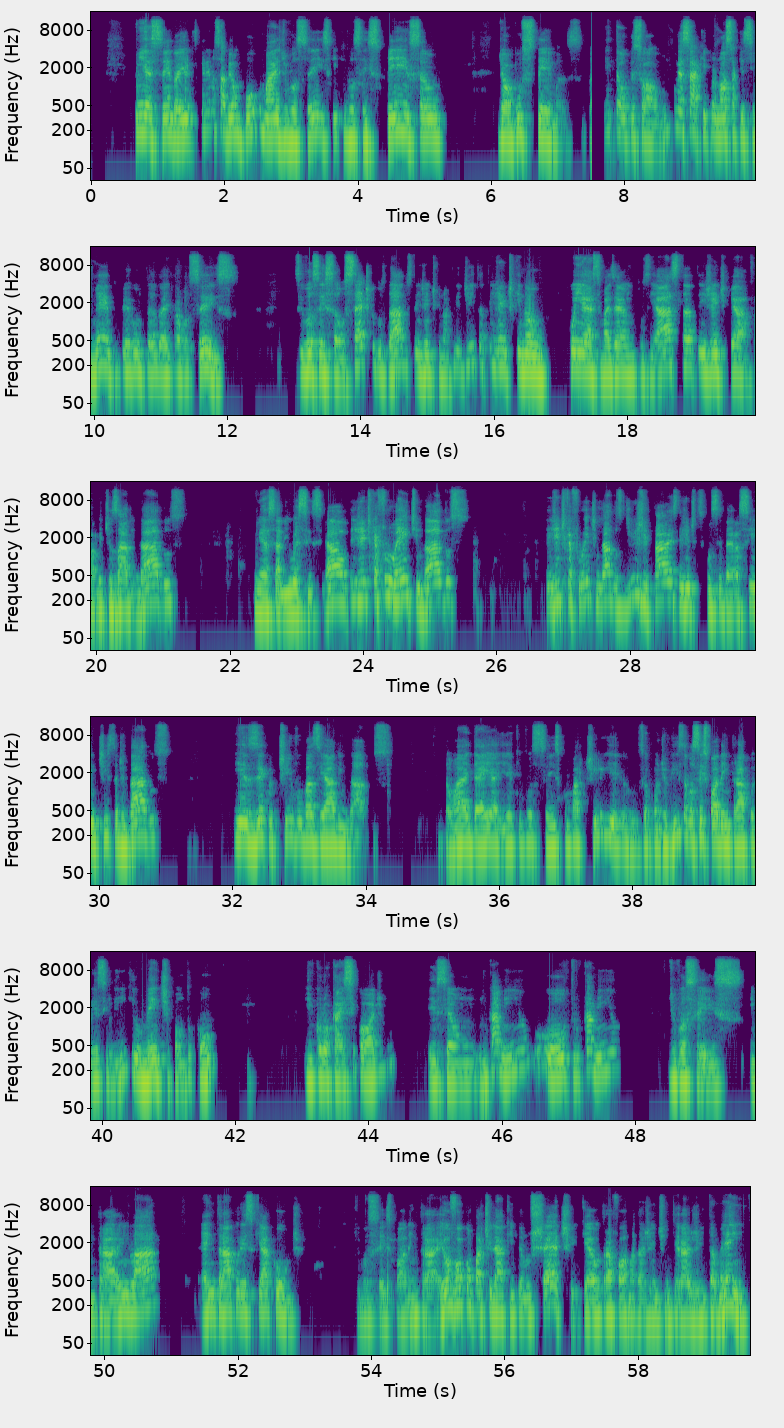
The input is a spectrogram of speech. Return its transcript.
conhecendo aí, querendo saber um pouco mais de vocês, o que, que vocês pensam de alguns temas. Então, pessoal, vamos começar aqui para o nosso aquecimento, perguntando aí para vocês se vocês são céticos dos dados, tem gente que não acredita, tem gente que não conhece, mas é entusiasta, tem gente que é alfabetizado em dados, conhece ali o essencial, tem gente que é fluente em dados, tem gente que é fluente em dados digitais, tem gente que se considera cientista de dados e executivo baseado em dados. Então, a ideia aí é que vocês compartilhem o seu ponto de vista. Vocês podem entrar por esse link, o mente.com, e colocar esse código. Esse é um, um caminho. O outro caminho de vocês entrarem lá é entrar por esse QR Code que vocês podem entrar. Eu vou compartilhar aqui pelo chat, que é outra forma da gente interagir também,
